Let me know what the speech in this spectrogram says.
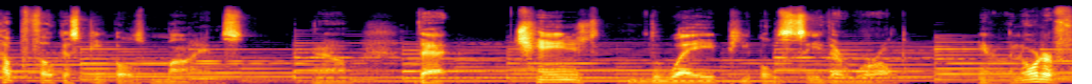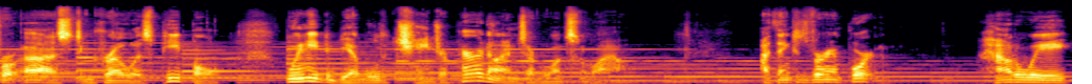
helped focus people's minds, you know, that changed the way people see their world. You know, in order for us to grow as people, we need to be able to change our paradigms every once in a while. I think it's very important. How do we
